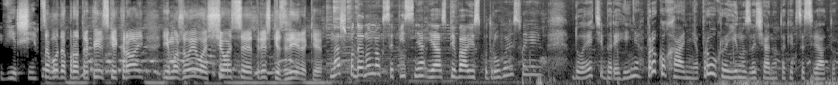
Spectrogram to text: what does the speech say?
вірші. Це буде про трипільський край і, можливо, щось е, трішки з лірики. Наш подарунок це пісня. Я співаю з подругою своєю дуеті берегиня про кохання, про Україну, звичайно, так як це свято,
